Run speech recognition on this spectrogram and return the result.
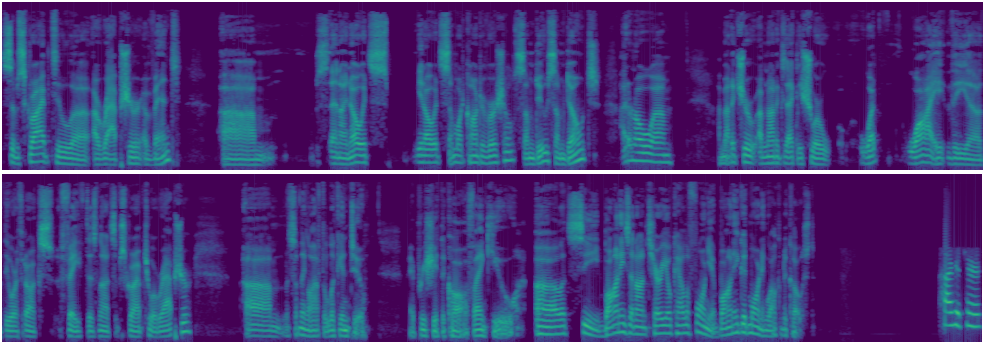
subscribe to a, a rapture event. Um, and I know it's, you know, it's somewhat controversial. Some do, some don't. I don't know. Um, I'm not sure. I'm not exactly sure what, why the, uh, the Orthodox faith does not subscribe to a rapture. Um, it's something I'll have to look into. I appreciate the call. Thank you. Uh, let's see. Bonnie's in Ontario, California. Bonnie, good morning. Welcome to Coast. Hi, Richard.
